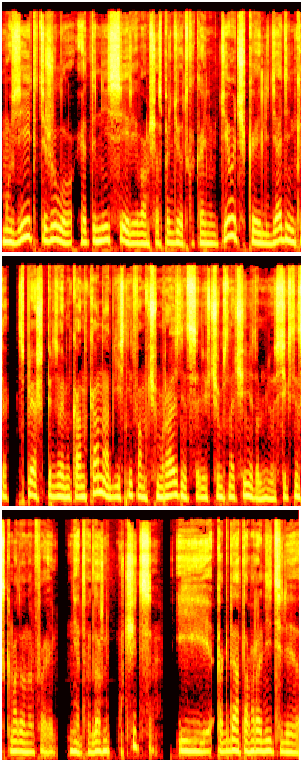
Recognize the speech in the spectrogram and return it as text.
Музей — это тяжело. Это не из серии. Вам сейчас придет какая-нибудь девочка или дяденька, спляшет перед вами канкана, объяснит вам, в чем разница или в чем значение там, Сикстинской Мадонны Рафаэль. Нет, вы должны учиться. И когда там родители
